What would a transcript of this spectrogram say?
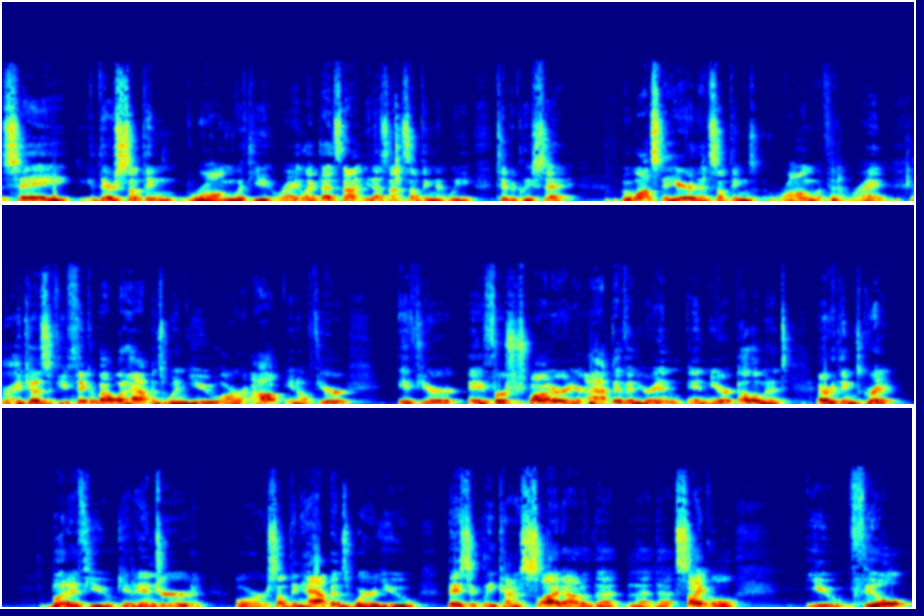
say there's something wrong with you, right? Like that's not that's not something that we typically say. Who wants to hear that something's wrong with them, right? Right. Because if you think about what happens when you are out, you know, if you're if you're a first responder and you're active and you're in in your element, everything's great. But if you get injured or something happens where you basically kind of slide out of that that, that cycle, you feel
